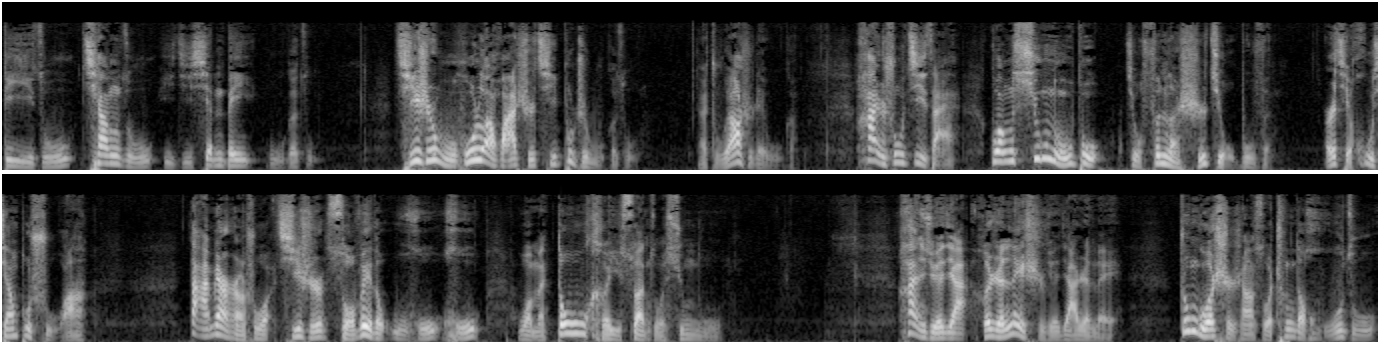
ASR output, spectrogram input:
氐族、羌族以及鲜卑五个族。其实五胡乱华时期不止五个族，啊，主要是这五个。《汉书》记载，光匈奴部就分了十九部分，而且互相不属啊。大面上说，其实所谓的五胡胡，我们都可以算作匈奴。汉学家和人类史学家认为，中国史上所称的胡族，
